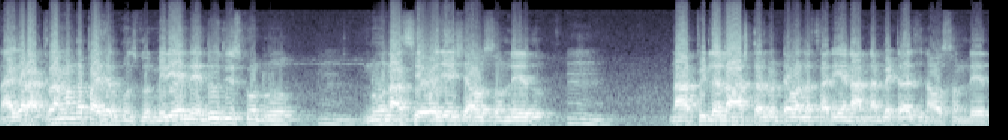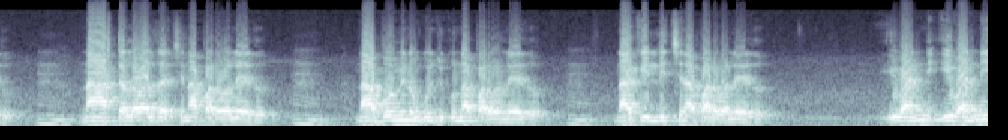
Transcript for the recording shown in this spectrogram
నా దగ్గర అక్రమంగా పైసలు పుంజుకోండి మీరు ఏంది ఎందుకు తీసుకుంటారు. నువ్వు నా సేవ చేసే అవసరం లేదు. నా పిల్లలు హాస్టల్ ఉంటే వాళ్ళ సరైన అన్నం పెట్టాల్సిన అవసరం లేదు. నా హాస్టల్లో వాళ్ళు చచ్చినా పర్వాలేదు. నా భూమి నువ్వు గుంజుకున్నా పర్వాలేదు. నాకు ఇల్లు ఇచ్చినా పర్వాలేదు. ఇవన్నీ ఇవన్నీ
